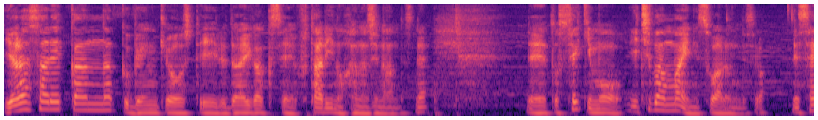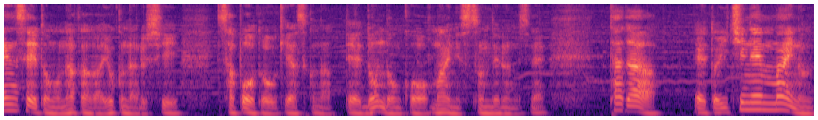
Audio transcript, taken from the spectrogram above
やらされ感なく勉強している大学生二人の話なんですね。えっ、ー、と、席も一番前に座るんですよ。で、先生とも仲が良くなるし、サポートを受けやすくなって、どんどんこう前に進んでるんですね。ただ、えっ、ー、と、1年前の、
